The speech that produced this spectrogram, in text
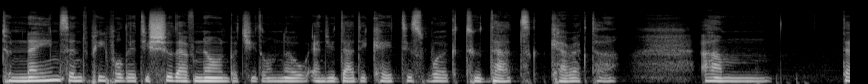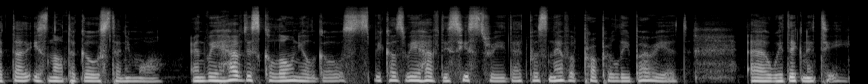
to names and people that you should have known but you don't know, and you dedicate this work to that character um, that that is not a ghost anymore. And we have these colonial ghosts because we have this history that was never properly buried uh, with dignity.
